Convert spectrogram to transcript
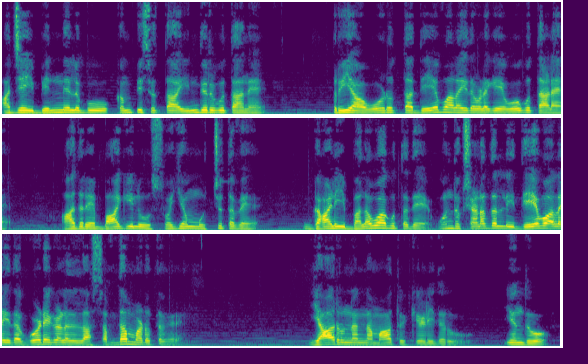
ಅಜಯ್ ಬೆನ್ನೆಲುಬು ಕಂಪಿಸುತ್ತಾ ಹಿಂದಿರುಗುತ್ತಾನೆ. ಪ್ರಿಯಾ ಓಡುತ್ತಾ ದೇವಾಲಯದ ಒಳಗೆ ಹೋಗುತ್ತಾಳೆ. ಆದರೆ ಬಾಗಿಲು ಸ್ವಯಂ ಮುಚ್ಚುತ್ತವೆ. ಗಾಳಿ ಬಲವಾಗುತ್ತದೆ. ಒಂದು ಕ್ಷಣದಲ್ಲಿ ದೇವಾಲಯದ ಗೋಡೆಗಳೆಲ್ಲ ಶಬ್ದ ಮಾಡುತ್ತವೆ. ಯಾರು ನನ್ನ ಮಾತು ಕೇಳಿದರು ಎಂದು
